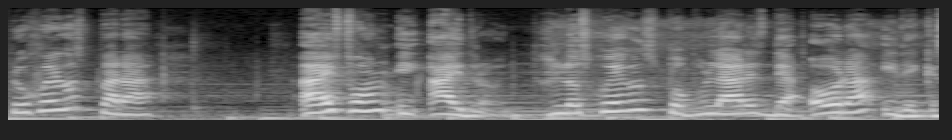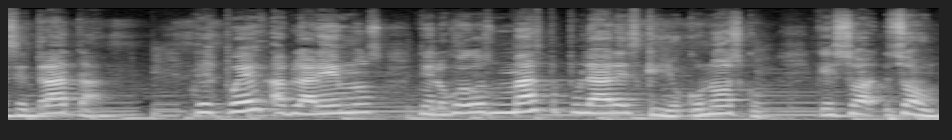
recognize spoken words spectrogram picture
Los juegos para iPhone y Android. Los juegos populares de ahora y de qué se trata. Después hablaremos de los juegos más populares que yo conozco, que son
